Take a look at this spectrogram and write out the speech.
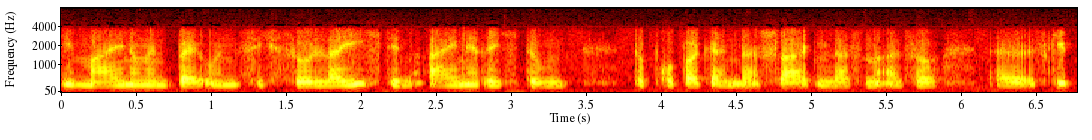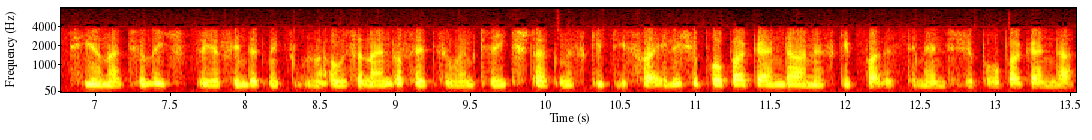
die Meinungen bei uns sich so leicht in eine Richtung der Propaganda schlagen lassen. Also äh, es gibt hier natürlich, hier findet eine Auseinandersetzung, ein Krieg statt und es gibt israelische Propaganda und es gibt palästinensische Propaganda.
